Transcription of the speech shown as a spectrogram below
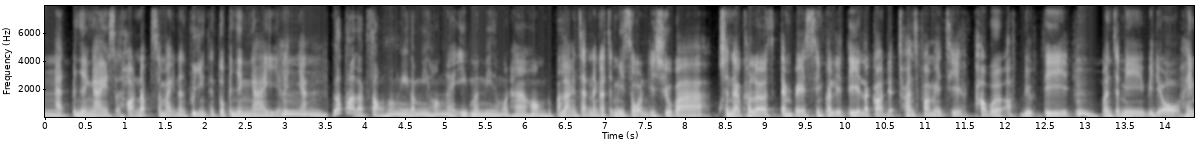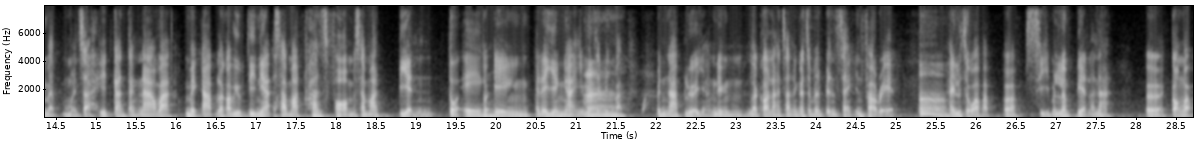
มแอดเป็นยังไงสะท้อนแบบสมัยนั้นผู้หญิงแต่งตัวเป็นยังไงอะไรเงี้ยอืมแล้วต่อจากสองห้องนี้แล้วมีห้องไหนอีกมันมีทั้งหมด 5 ห้องถูกปะหลังจากนั้นก็จะมีโซนที่ชื่อว่า Chanel Colors Embrace Singularity แล้วก็ The Transformative Power of Beauty อืมมันจะมีวิดีโอให้แบบเหมือนสาธิตการแต่งหน้าว่าเมคอัพแล้วก็บิวตี้เนี่ยสามารถ transform สามารถเปลี่ยนตัวเองตัวเองไปได้ยังไง มันจะเป็นอ่าแบบ เป็นหน้าเปลือยอย่างหนึ่งแล้วก็หลังจากนั้นก็จะเป็นเป็นแสงอินฟราเรดเออให้รู้สึกว่าแบบเออสีมันเริ่มเปลี่ยนแล้วนะเออกล้องแบบ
